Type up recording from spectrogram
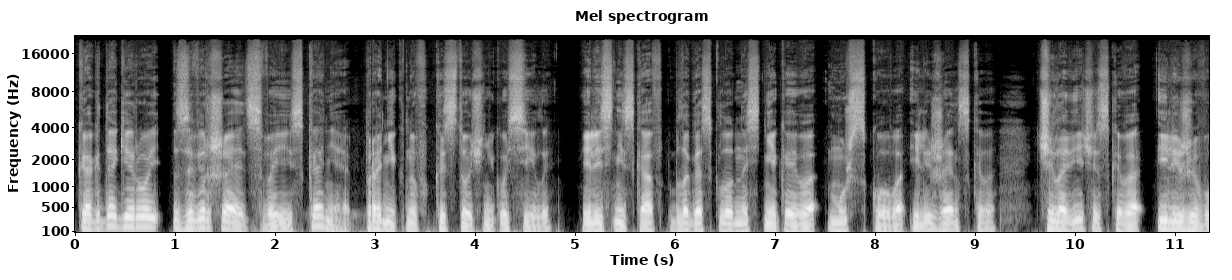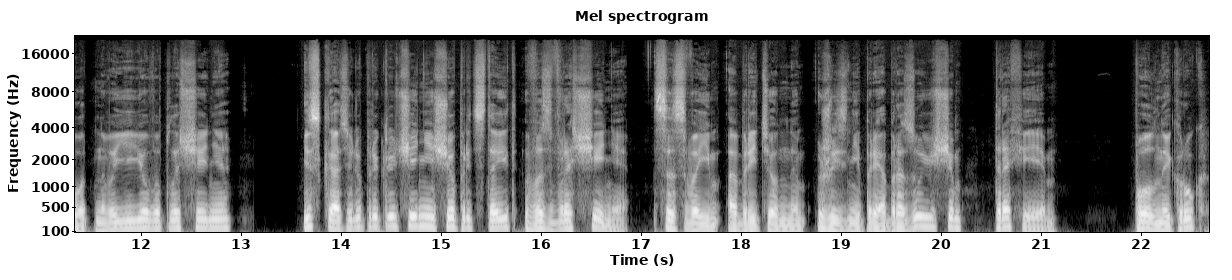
Когда герой завершает свои искания, проникнув к источнику силы или снискав благосклонность некоего мужского или женского, человеческого или животного ее воплощения, искателю приключений еще предстоит возвращение – со своим обретенным жизнепреобразующим трофеем. Полный круг,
